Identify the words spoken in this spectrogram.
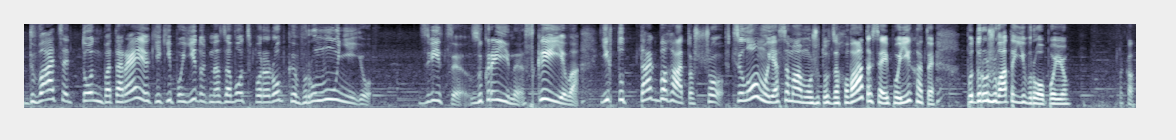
20 тонн батарейок, які поїдуть на завод з переробки в Румунію. Звідси, з України, з Києва. Їх тут так багато, що в цілому я сама можу тут заховатися і поїхати подорожувати Європою. Така.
